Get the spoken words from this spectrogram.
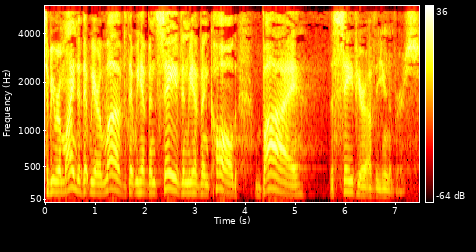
to be reminded that we are loved, that we have been saved and we have been called by the Savior of the universe.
